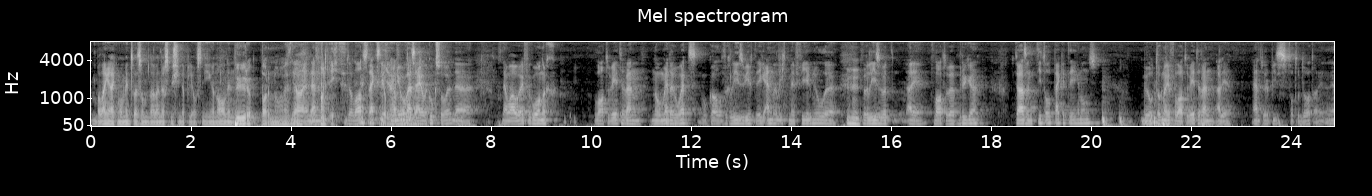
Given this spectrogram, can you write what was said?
een belangrijk moment was, omdat we anders misschien de play-offs niet gingen halen. En Pure porno was dat. Ja, en dat dan vond ik echt... de laatste actie op Union was eigenlijk ook zo. Hè. Dat, dan wouden we even gewoon nog laten weten van no matter what, ook al verliezen we hier tegen Anderlecht met 4-0, eh, Mhm. verliezen we, allee, laten we Brugge thuis een titel pakken tegen ons. We willen toch nog even laten weten van, allee, Antwerpen is tot de dood. Allee, hè.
